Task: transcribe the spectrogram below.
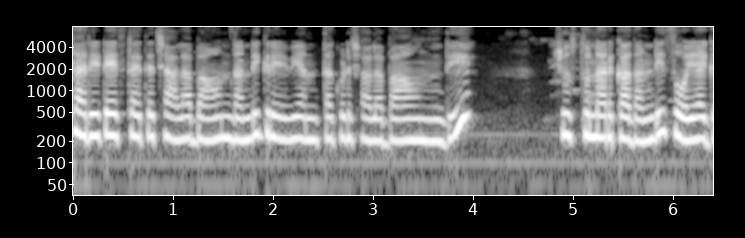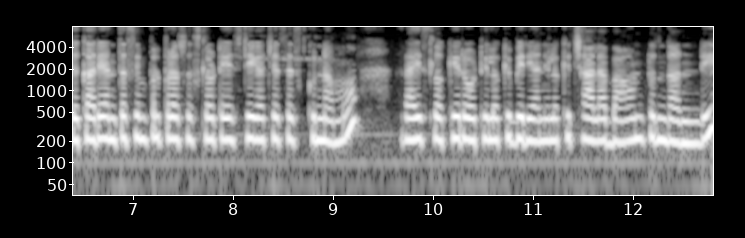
కర్రీ టేస్ట్ అయితే చాలా బాగుందండి. గ్రేవీ అంతా కూడా చాలా బాగుంది. చూస్తున్నారు కదండి సోయా ఎగ్ కర్రీ ఎంత సింపుల్ ప్రాసెస్లో టేస్టీగా చేసేసుకున్నాము. రైస్లోకి రోటీలోకి బిర్యానీలోకి చాలా బాగుంటుందండి.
